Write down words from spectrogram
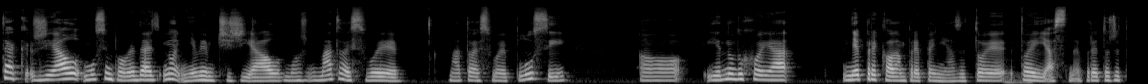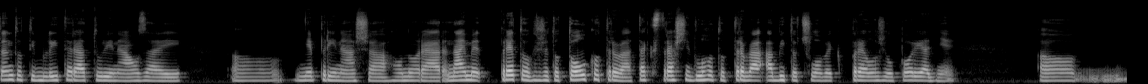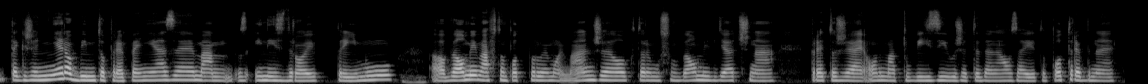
tak žiaľ, musím povedať, no neviem, či žiaľ, možno, má to aj svoje, má to aj svoje plusy. Uh, jednoducho ja neprekladám pre peniaze, to je, to je jasné, pretože tento typ literatúry naozaj uh, neprináša honorár, najmä preto, že to toľko trvá, tak strašne dlho to trvá, aby to človek preložil poriadne. Uh, takže nerobím to pre peniaze, mám iný zdroj príjmu, uh, veľmi ma v tom podporuje môj manžel, ktorému som veľmi vďačná, pretože aj on má tú víziu, že teda naozaj je to potrebné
